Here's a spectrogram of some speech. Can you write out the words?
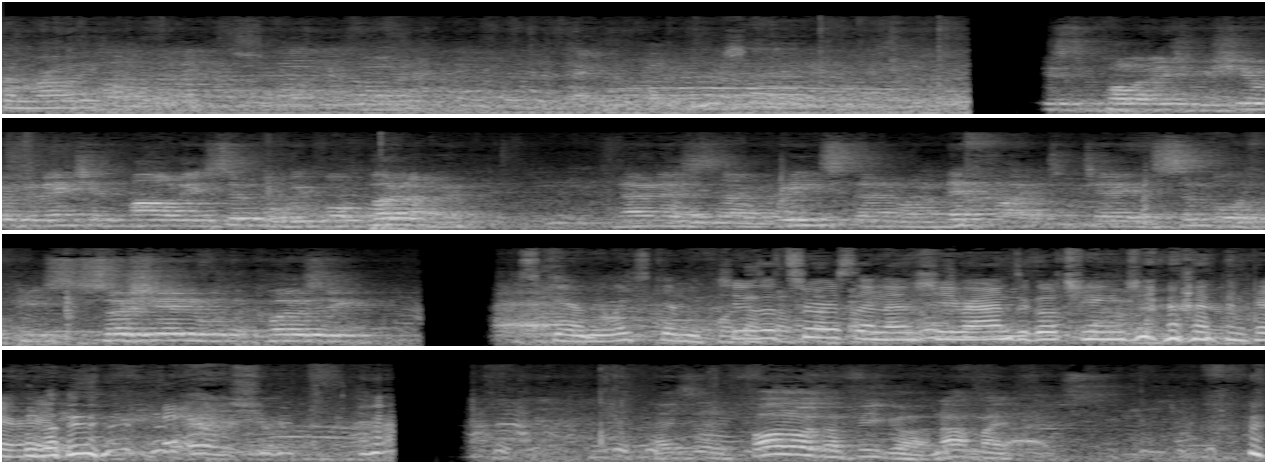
The Maori. Is to Polynesia, we share with an ancient Maori symbol we call pounamu, known as uh, greenstone or nephrite jade, a symbol of peace, associated with the closing Scare me. Why scare me for She was a tourist and then she ran to go change. Get ready. I said, follow the figure, not my eyes.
